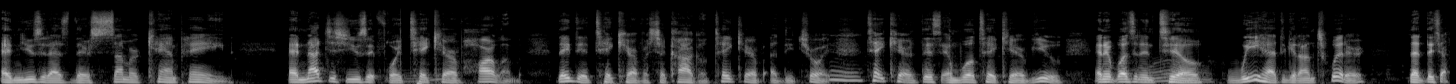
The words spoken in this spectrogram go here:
and use it as their summer campaign and not just use it for take care of Harlem. They did take care of a Chicago, take care of a Detroit, mm. take care of this, and we'll take care of you. And it wasn't until we had to get on Twitter that they said,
